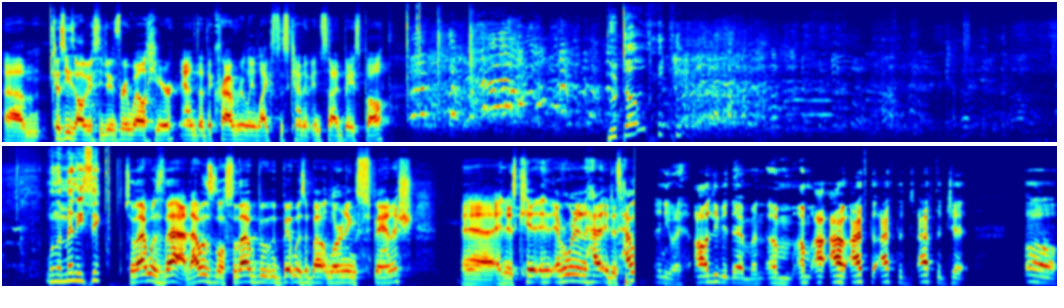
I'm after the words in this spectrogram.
because um, he's obviously doing very well here, and the crowd really likes this kind of inside baseball. Puto? One of the many things. So that was that. That was so that bit was about learning Spanish, uh, and his kid. Everyone in, in his house. Anyway, I'll leave it there, man. Um, I'm, I, I have to, I have to, I have to jet. Oh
